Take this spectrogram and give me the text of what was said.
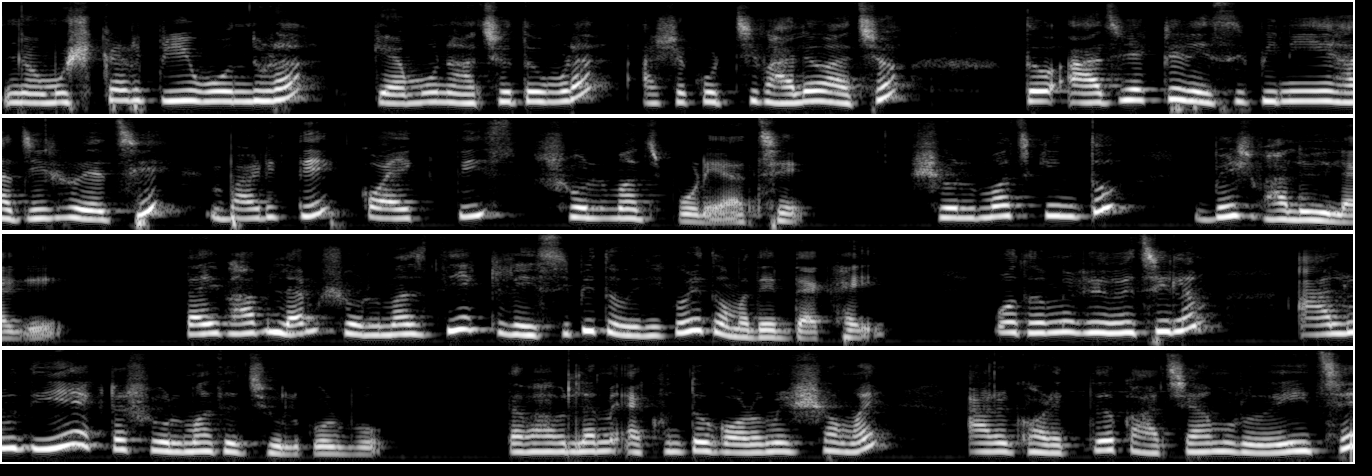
নমস্কার প্রিয় বন্ধুরা, কেমন আছো তোমরা? আশা করছি ভালো আছো। তো আজও একটা রেসিপি নিয়ে হাজির হয়েছি। বাড়িতে কয়েক পিস শোল মাছ পড়ে আছে। শোল মাছ কিন্তু বেশ ভালোই লাগে। তাই ভাবলাম শোল মাছ দিয়ে একটা রেসিপি তৈরি করে তোমাদের দেখাই। প্রথমে ভেবেছিলাম আলু দিয়ে একটা শোল মাছের ঝোল করব। তা ভাবলাম এখন তো গরমের সময়, আর ঘরেতে তো কাঁচা আম রয়েইছে,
